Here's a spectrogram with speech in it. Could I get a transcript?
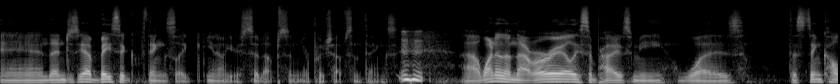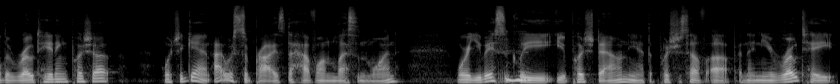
and then just yeah, basic things like you know your sit ups and your push ups and things. Mm-hmm. Uh, one of them that really surprised me was this thing called a rotating push up, which again I was surprised to have on lesson one, where you basically Mm-hmm. you push down, you have to push yourself up, and then you rotate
